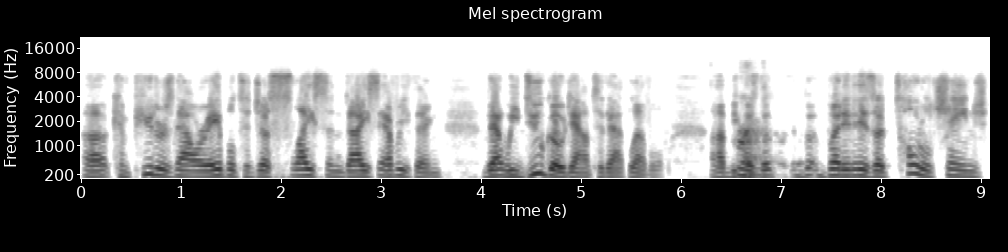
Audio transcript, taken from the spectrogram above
uh, computers now are able to just slice and dice everything that we do go down to that level uh, because the but, but it is a total change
